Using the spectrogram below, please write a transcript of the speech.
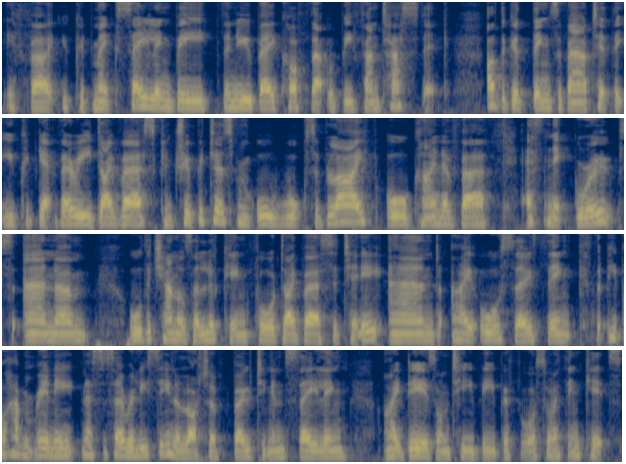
if uh, you could make sailing be the new Bake Off, that would be fantastic. Other good things about it that you could get very diverse contributors from all walks of life, all kind of uh, ethnic groups, and um, all the channels are looking for diversity. And I also think that people haven't really necessarily seen a lot of boating and sailing ideas on TV before. So I think it's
